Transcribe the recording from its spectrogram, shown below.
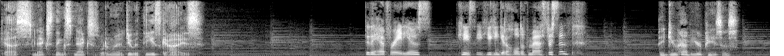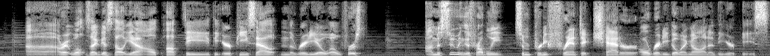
guess next thing's next is what I'm going to do with these guys. Do they have radios? Can you see if you can get a hold of Masterson? They do have earpieces. Uh, all right. Well, so I guess I'll yeah I'll pop the the earpiece out and the radio. Well, first, I'm assuming there's probably some pretty frantic chatter already going on in the earpiece.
